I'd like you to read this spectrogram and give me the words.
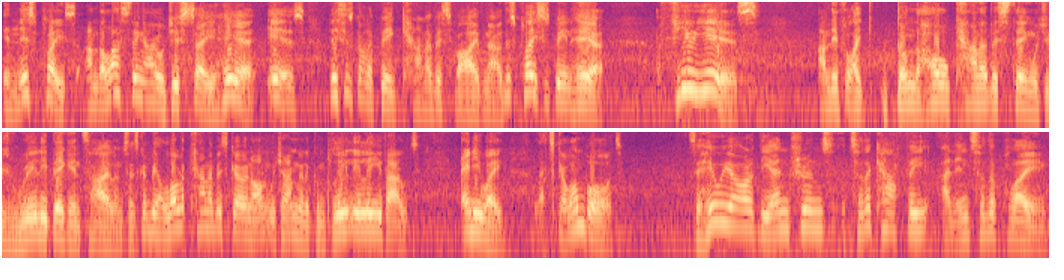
in this place. And the last thing I will just say here is this has got a big cannabis vibe now. This place has been here a few years and they've like done the whole cannabis thing, which is really big in Thailand. So there's going to be a lot of cannabis going on, which I'm going to completely leave out. Anyway, let's go on board. So here we are at the entrance to the cafe and into the plane.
